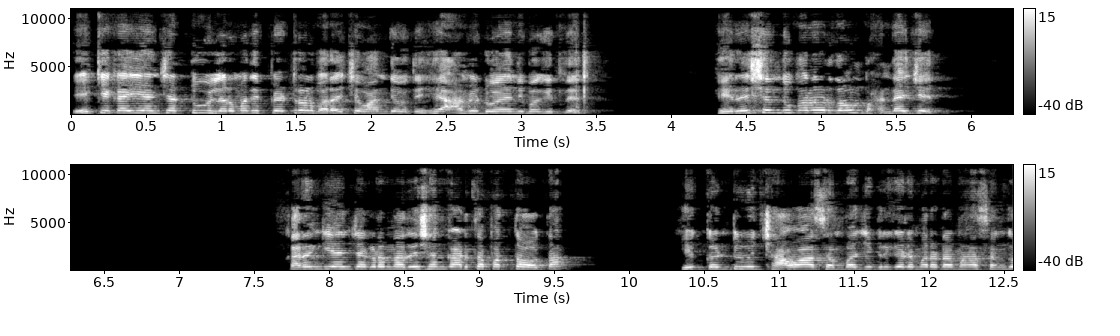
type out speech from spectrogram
एकेकाही यांच्या टू व्हीलरमध्ये पेट्रोल भरायचे वांदे होते. हे आम्ही डोळ्यांनी बघितलेत. हे रेशन दुकानावर जाऊन भांडायचेत. कारण की यांच्याकडे ना रेशन कार्डचा पत्ता होता. हे कंटिन्यू छावा संभाजी ब्रिगेड मराठा महासंघ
